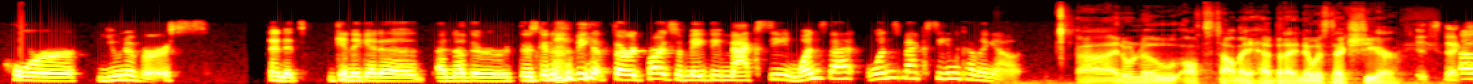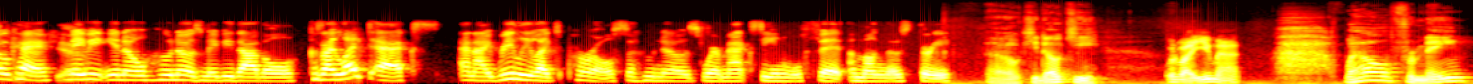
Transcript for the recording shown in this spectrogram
horror universe and it's gonna get a another there's gonna be a third part so maybe maxine when's that when's maxine coming out Uh, I don't know off the top of my head, but I know it's next year. It's next okay year, yeah. maybe you know who knows maybe that'll because i liked x and i really liked pearl so who knows where maxine will fit among those three Okie dokie. What about you, Matt? Well, for me,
